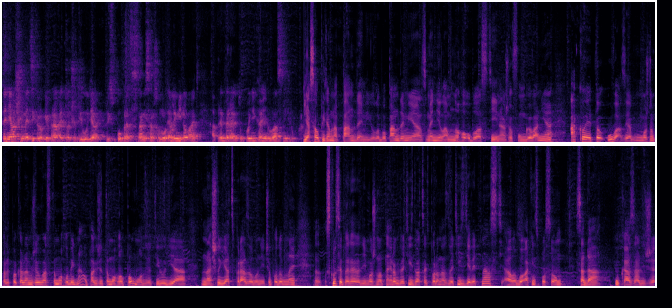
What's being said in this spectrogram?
Ten ďalší medzikrok je práve to, čo tí ľudia pri spolupráci s nami sa rozhodnú eliminovať a preberajú to podnikanie do vlastných rúk. Ja sa opýtam na pandémiu, lebo pandémia zmenila mnoho oblastí nášho fungovania ako je to u vás? Ja možno predpokladám, že u vás to mohlo byť naopak, že to mohlo pomôcť, že tí ľudia našli viac prác alebo niečo podobné. Skúste prezradiť možno ten rok 2020 porovnať s 2019, alebo akým spôsobom sa dá ukázať, že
